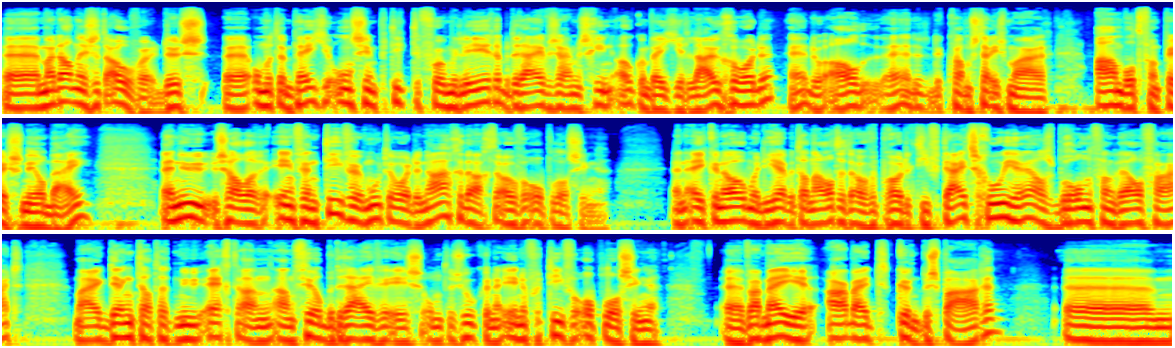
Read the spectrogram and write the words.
Uh, maar dan is het over. Dus uh, om het een beetje onsympathiek te formuleren, bedrijven zijn misschien ook een beetje lui geworden. Hè, door al, hè, er kwam steeds maar aanbod van personeel bij. En nu zal er inventiever moeten worden nagedacht over oplossingen. En economen die hebben het dan altijd over productiviteitsgroei hè, als bron van welvaart. Maar ik denk dat het nu echt aan, aan veel bedrijven is om te zoeken naar innovatieve oplossingen. Uh, waarmee je arbeid kunt besparen. Uh,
